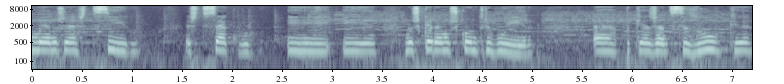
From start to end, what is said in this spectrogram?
menos este siglo, este século. E, e nós queremos contribuir uh, para que a gente se eduque,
